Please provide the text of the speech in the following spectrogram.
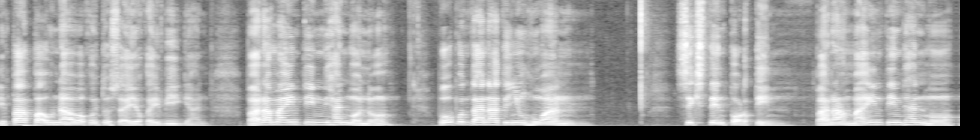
Ipapaunawa ko ito sa iyo, kaibigan. Para maintindihan mo, no? Pupuntahan natin yung Juan 16.14 para maintindihan mo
